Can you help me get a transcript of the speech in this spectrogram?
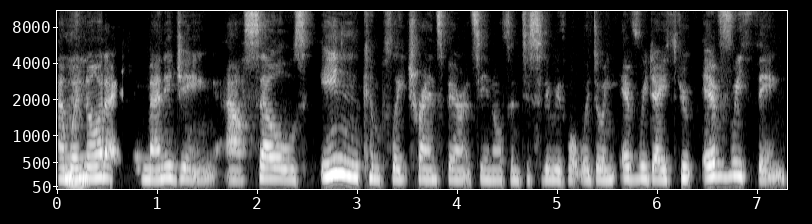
and mm-hmm. we're not actually managing ourselves in complete transparency and authenticity with what we're doing every day through everything,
